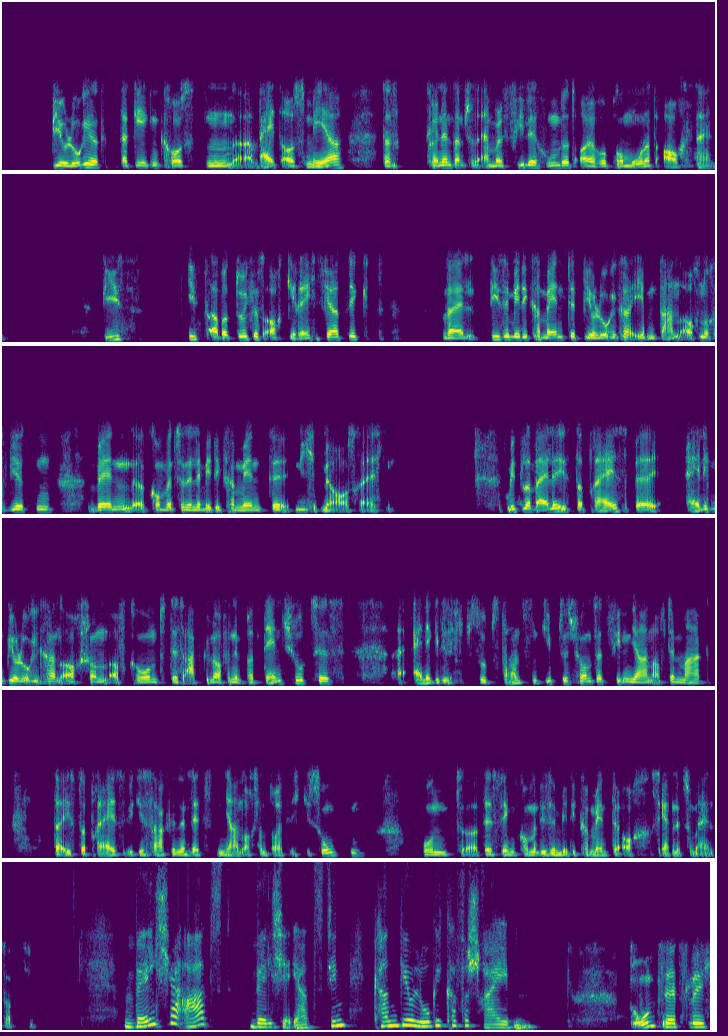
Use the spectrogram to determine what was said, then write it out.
Biologiker dagegen kosten weitaus mehr. Das können dann schon einmal viele hundert Euro pro Monat auch sein. Dies ist aber durchaus auch gerechtfertigt, weil diese Medikamente Biologika eben dann auch noch wirken, wenn äh, konventionelle Medikamente nicht mehr ausreichen. Mittlerweile ist der Preis bei einigen Biologikern auch schon aufgrund des abgelaufenen Patentschutzes, äh, einige dieser Substanzen gibt es schon seit vielen Jahren auf dem Markt, da ist der Preis, wie gesagt, in den letzten Jahren auch schon deutlich gesunken und äh, deswegen kommen diese Medikamente auch sehr schnell zum Einsatz. Welcher Arzt, welche Ärztin kann Biologika verschreiben? Grundsätzlich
